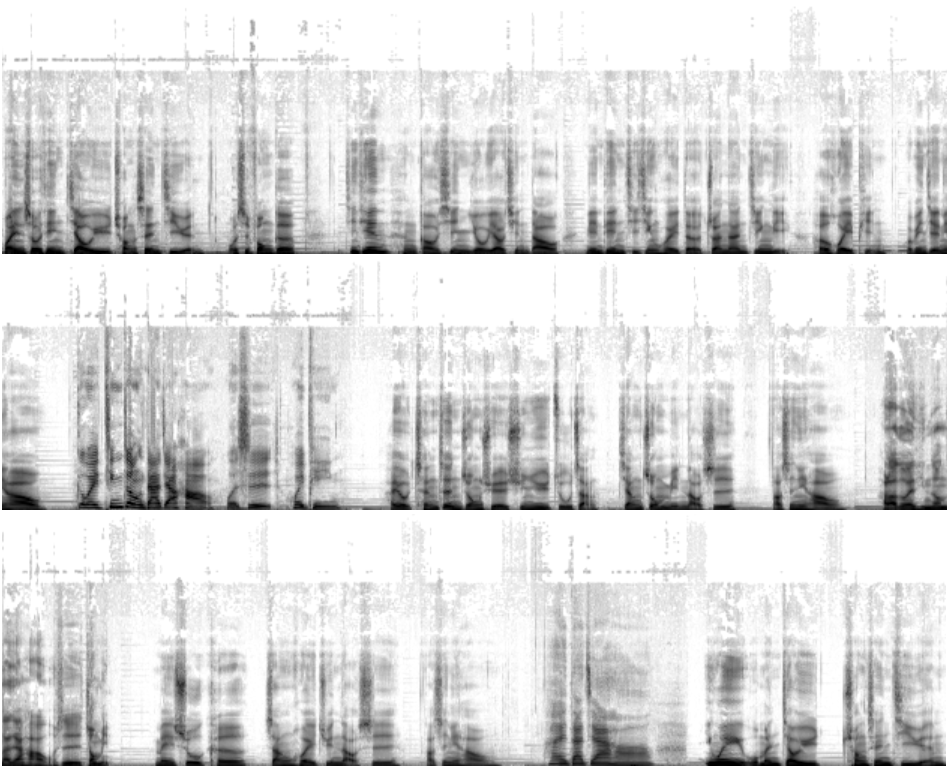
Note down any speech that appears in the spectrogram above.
欢迎收听教育创生纪元，我是峰哥。今天很高兴又邀请到联电基金会的专案经理何慧萍，慧萍姐你好。各位听众大家好，我是慧萍。还有城镇中学训育组长江仲敏老师，老师你好。Hello，各位听众，大家好，我是仲敏。美术科张慧君老师，老师你好。嗨，大家好。因为我们教育创生纪元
